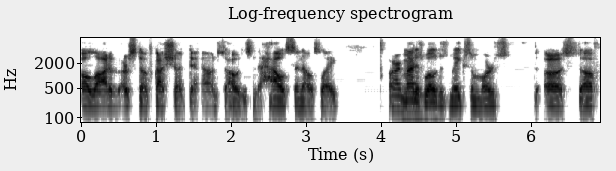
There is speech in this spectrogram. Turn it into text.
a lot of our stuff got shut down. So I was just in the house and I was like, all right, might as well just make some more uh, stuff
